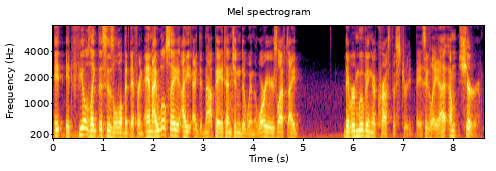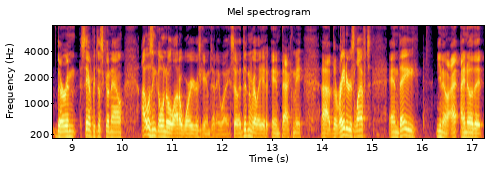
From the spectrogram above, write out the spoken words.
It, it feels like this is a little bit different. And I will say, I, I did not pay attention to when the Warriors left. I they were moving across the street basically I, am sure they're in san francisco now i wasn't going to a lot of warriors games anyway so it didn't really impact me uh, the raiders left and they you know I, I, know that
